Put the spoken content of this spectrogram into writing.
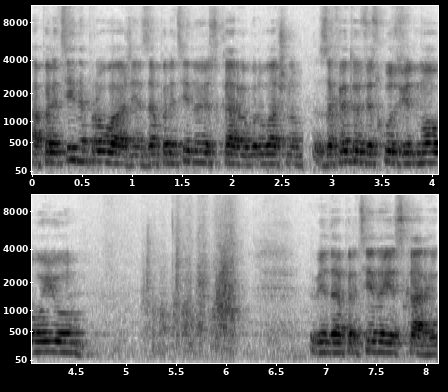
Операційне провадження за операційною скаргою обвинувачено закрито в зв'язку з відмовою від апеляційної скарги.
